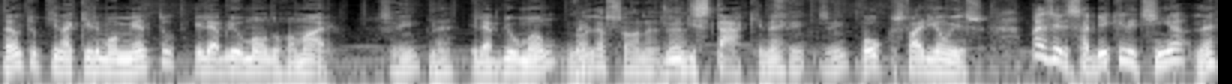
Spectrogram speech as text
Tanto que naquele momento ele abriu mão do Romário. Sim. Né? Ele abriu mão né, Olha só, né? de um é. destaque, né? Sim, sim. Poucos fariam isso. Mas ele sabia que ele tinha, né?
